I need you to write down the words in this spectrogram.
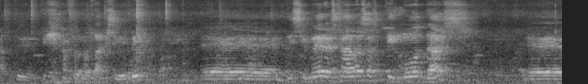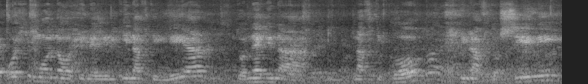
αυτή, αυτό το ταξίδι. Ε, τις ημέρες θάλασσας τιμώντας ε, όχι μόνο την ελληνική ναυτιλία, τον Έλληνα ναυτικό, την αυτοσύνη,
